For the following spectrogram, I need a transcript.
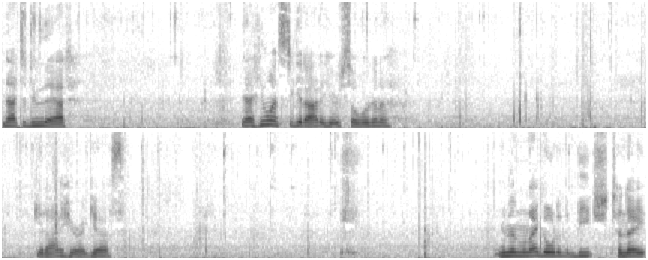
not to do that. Yeah, he wants to get out of here, so we're gonna get out of here, I guess. And then when I go to the beach tonight,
